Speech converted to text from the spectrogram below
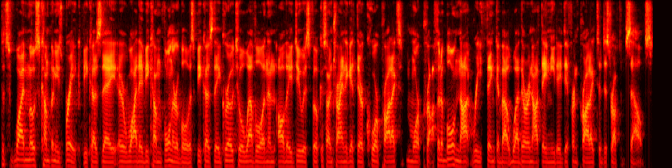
That's why most companies break because they or why they become vulnerable is because they grow to a level and then all they do is focus on trying to get their core product more profitable not rethink about whether or not they need a different product to disrupt themselves.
